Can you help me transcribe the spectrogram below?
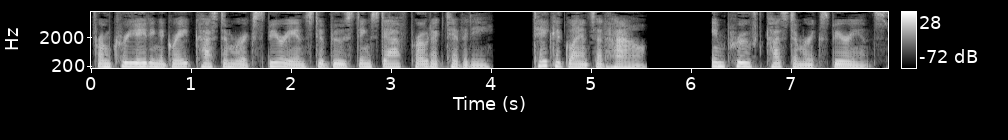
from creating a great customer experience to boosting staff productivity. Take a glance at how. Improved customer experience.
